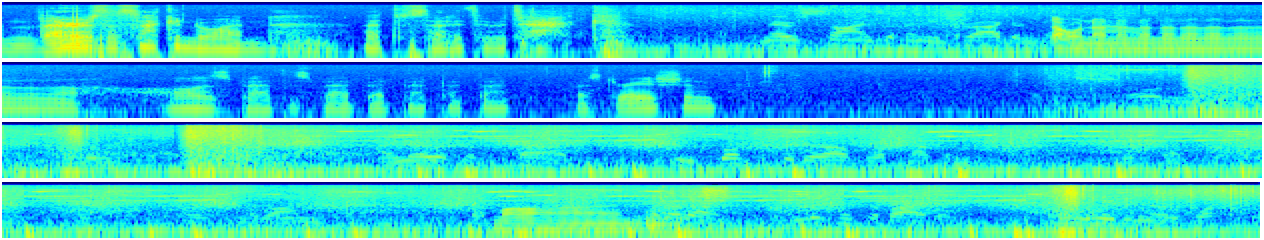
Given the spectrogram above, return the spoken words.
And there's the second one that decided to attack. No signs of any dragon. Oh right no no no no no no no no no! Oh, this is bad. This is bad. Bad bad bad bad. Restoration. Sure looks like he's been- I know it looks bad. We've got to figure out what happened. What's that dragon is pulsing around? Come on. Look for survivors. We need to know what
